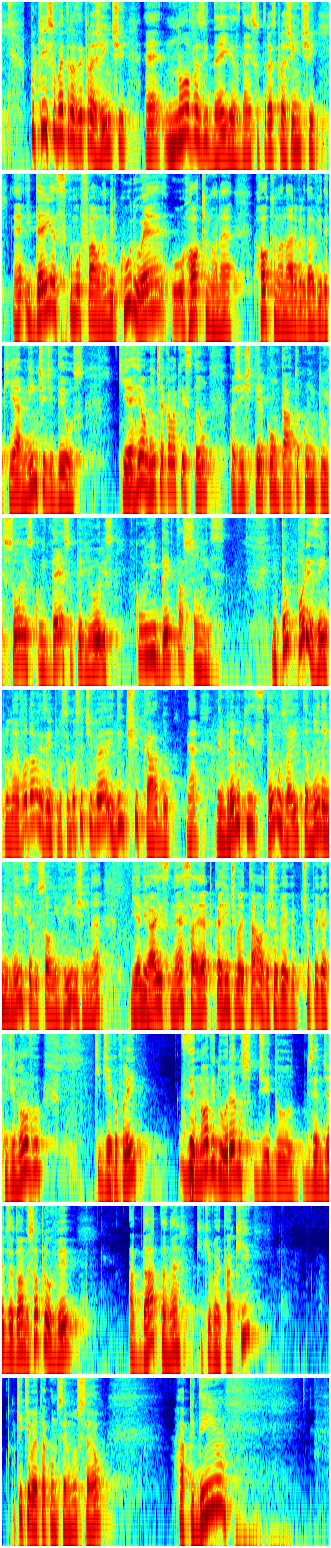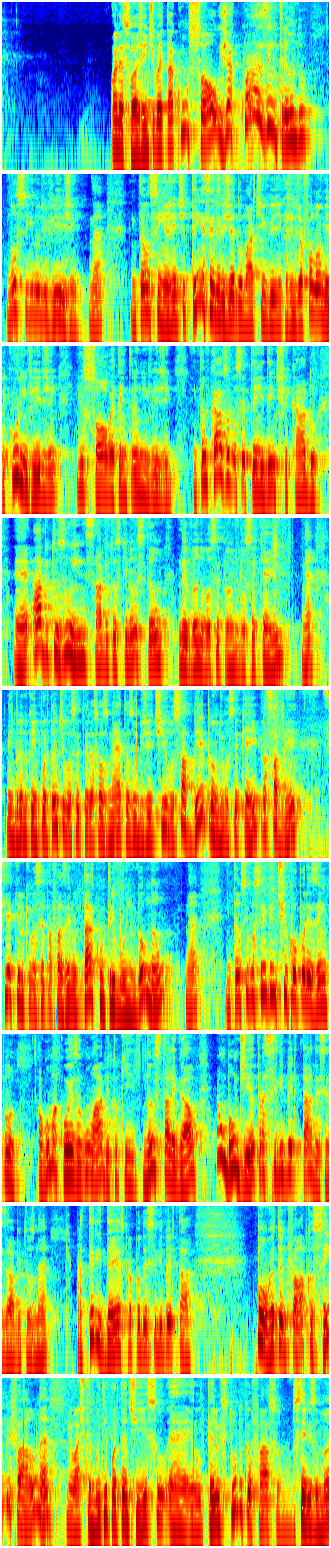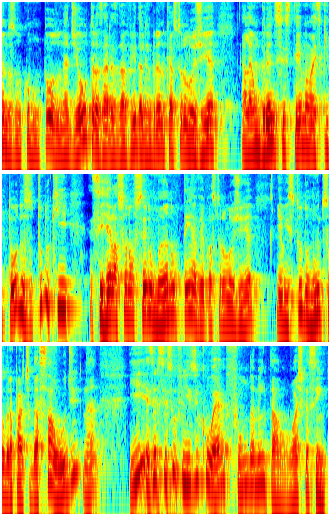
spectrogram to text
Porque isso vai trazer para a gente é, novas ideias, né? Isso traz para a gente é, ideias, como eu falo, né? Mercúrio é o Rockman, né? Rockman na árvore da vida, que é a mente de Deus, que é realmente aquela questão da gente ter contato com intuições, com ideias superiores, com libertações. Então, por exemplo, né, vou dar um exemplo, se você tiver identificado, né, lembrando que estamos aí também na iminência do Sol em Virgem, né, e aliás, nessa época a gente vai estar, ó, deixa eu ver, deixa eu pegar aqui de novo, que dia que eu falei? 19 do Urano, de, do, dia 19, só para eu ver a data, né, o que, que vai estar aqui, o que, que vai estar acontecendo no céu, rapidinho, Olha só, a gente vai estar com o Sol já quase entrando no signo de Virgem, né? Então, assim, a gente tem essa energia do Marte em Virgem que a gente já falou, Mercúrio em Virgem e o Sol vai estar entrando em Virgem. Então, caso você tenha identificado é, hábitos ruins, hábitos que não estão levando você para onde você quer ir, né? Lembrando que é importante você ter as suas metas, objetivos, saber para onde você quer ir para saber se aquilo que você está fazendo está contribuindo ou não, né? Então, se você identificou, por exemplo, alguma coisa, algum hábito que não está legal, é um bom dia para se libertar desses hábitos, né? Para ter ideias para poder se libertar. Bom, eu tenho que falar porque eu sempre falo, né? Eu acho que é muito importante isso. É, eu, pelo estudo que eu faço dos seres humanos no como um todo, né, de outras áreas da vida, lembrando que a astrologia ela é um grande sistema, mas que todos, tudo que se relaciona ao ser humano tem a ver com a astrologia. Eu estudo muito sobre a parte da saúde, né? E exercício físico é fundamental. Eu acho que assim,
